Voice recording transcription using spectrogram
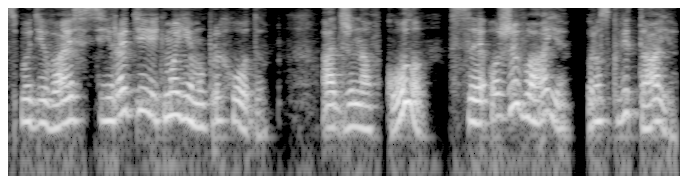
Сподіваюсь, всі радіють моєму приходу. Адже навколо все оживає, розквітає.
